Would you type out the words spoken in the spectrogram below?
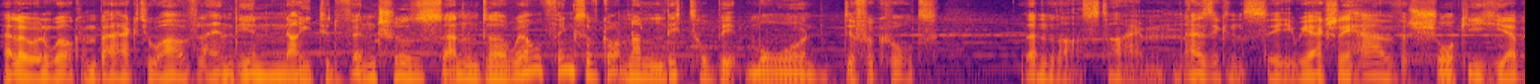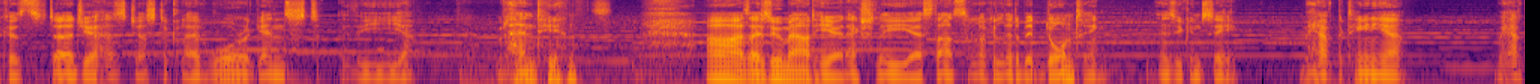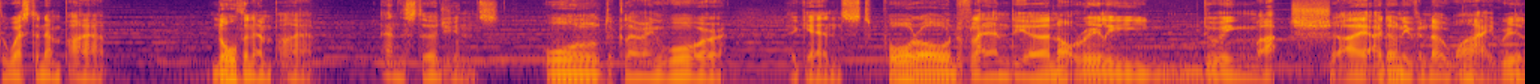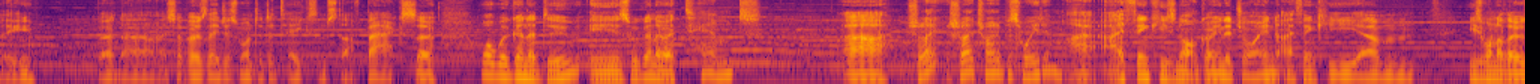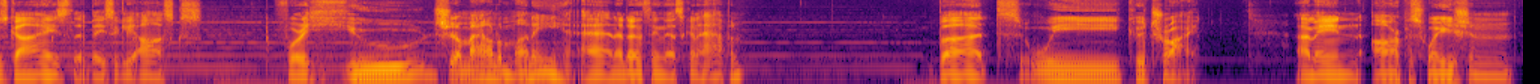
Hello and welcome back to our Vlandian Knight Adventures, and uh, well, things have gotten a little bit more difficult than last time. As you can see, we actually have a Shorky here because Sturgia has just declared war against the uh, Vlandians. Oh, as I zoom out here, it actually uh, starts to look a little bit daunting, as you can see. We have Battania, we have the Western Empire, Northern Empire, and the Sturgians all declaring war against poor old Vlandia, not really doing much. I, I don't even know why, really. But uh, I suppose they just wanted to take some stuff back. So what we're going to do is we're going to attempt... Uh, should I should I try to persuade him? I, I think he's not going to join. I think he um, he's one of those guys that basically asks for a huge amount of money, and I don't think that's going to happen but we could try. I mean, our persuasion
